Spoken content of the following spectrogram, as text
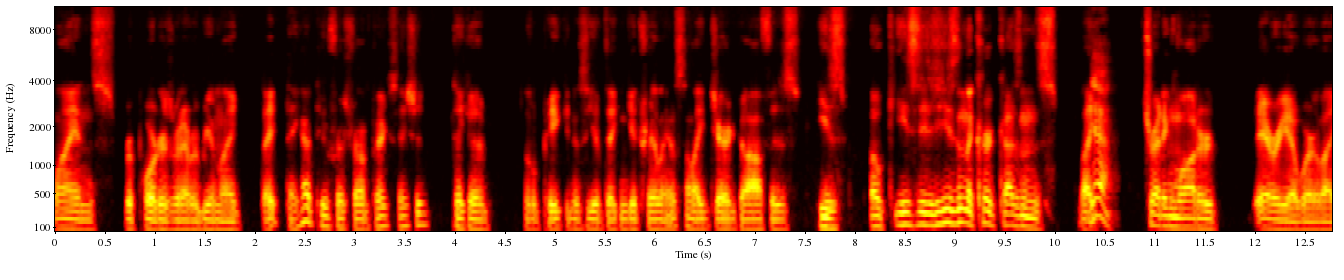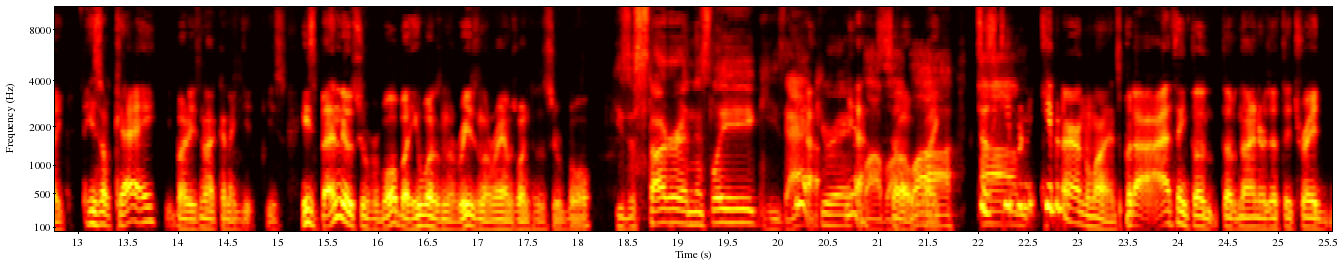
Lions reporters, or whatever, being like, they they got two first round picks. They should take a little peek and see if they can get Trey Lance. It's not like Jared Goff is. He's okay. He's he's in the Kirk Cousins like yeah. treading water area where like he's okay, but he's not gonna get he's he's been to a Super Bowl, but he wasn't the reason the Rams went to the Super Bowl. He's a starter in this league. He's Yeah, accurate, yeah. blah, blah, So, blah. like, Just Um, keep an, keep an eye on the Lions. But I, I think the the Niners, if they trade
